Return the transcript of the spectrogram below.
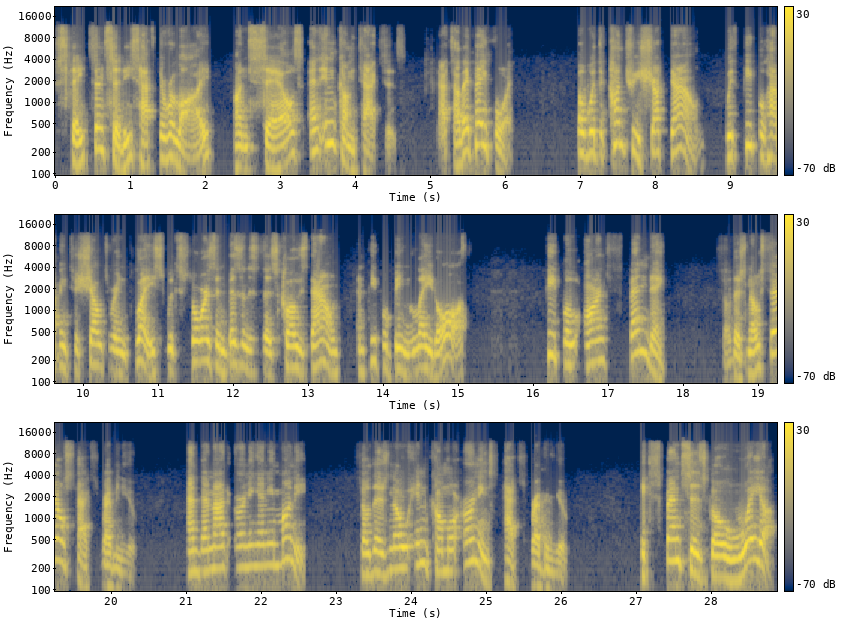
states and cities have to rely on sales and income taxes. That's how they pay for it. But with the country shut down, with people having to shelter in place, with stores and businesses closed down, and people being laid off, people aren't spending. So there's no sales tax revenue and they're not earning any money. So there's no income or earnings tax revenue. Expenses go way up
